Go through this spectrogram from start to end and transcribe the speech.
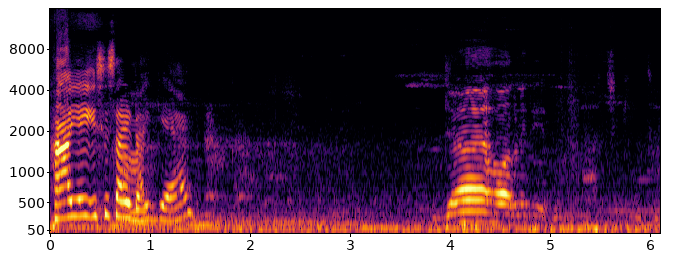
हाँ यही इसी साइड है। जय हो अग्नि देव महाराज की जय।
